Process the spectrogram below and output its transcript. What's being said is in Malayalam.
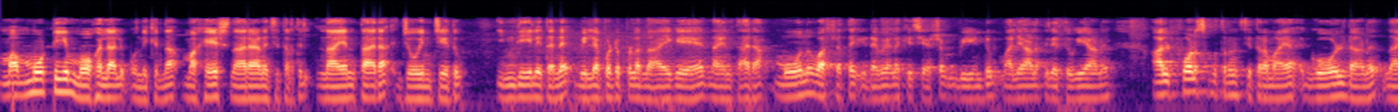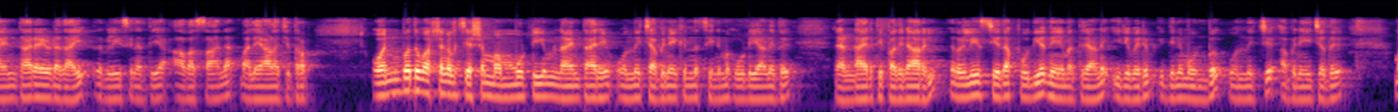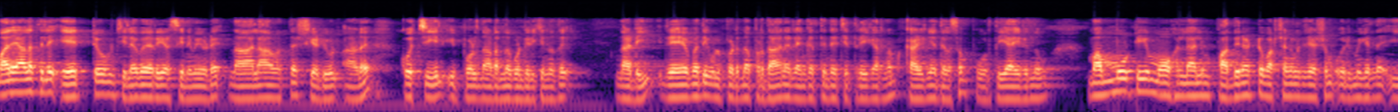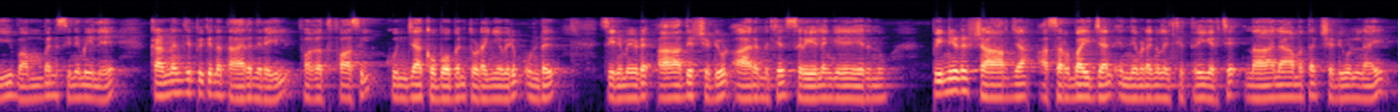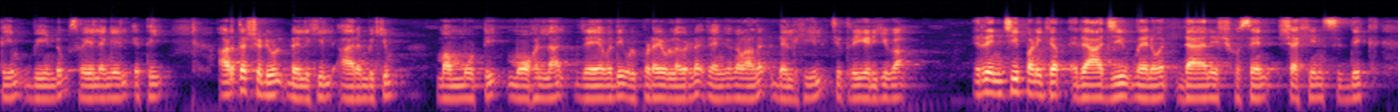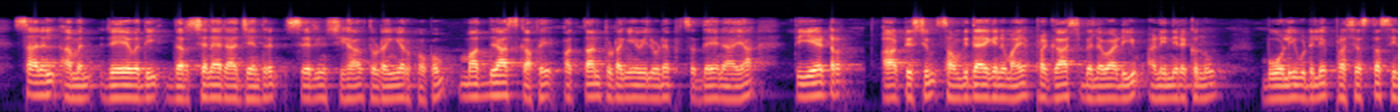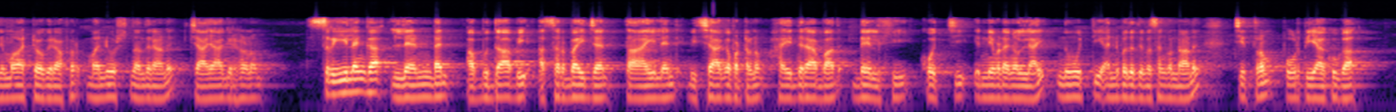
മമ്മൂട്ടിയും മോഹൻലാലും ഒന്നിക്കുന്ന മഹേഷ് നാരായണ ചിത്രത്തിൽ നയൻതാര ജോയിൻ ചെയ്തു. ഇന്ത്യയിലെ തന്നെ വിലപിടിപ്പുള്ള നായികയായ നയൻതാര മൂന്ന് വർഷത്തെ ഇടവേളയ്ക്ക് ശേഷം വീണ്ടും മലയാളത്തിലെത്തുകയാണ്. അൽഫോൺസ് പുത്രൻ ചിത്രമായ ഗോൾഡാണ് നയൻതാരയുടേതായി റിലീസിനെത്തിയ അവസാന മലയാള ചിത്രം. ഒൻപത് വർഷങ്ങൾക്ക് ശേഷം മമ്മൂട്ടിയും നയൻതാരയും ഒന്നിച്ച് അഭിനയിക്കുന്ന സിനിമ കൂടിയാണിത്. രണ്ടായിരത്തി പതിനാറിൽ റിലീസ് ചെയ്ത പുതിയ നിയമത്തിലാണ് ഇരുവരും ഇതിനു മുൻപ് ഒന്നിച്ച് അഭിനയിച്ചത്. മലയാളത്തിലെ ഏറ്റവും ചിലവേറിയ സിനിമയുടെ നാലാമത്തെ ഷെഡ്യൂൾ ആണ് കൊച്ചിയിൽ ഇപ്പോൾ നടന്നുകൊണ്ടിരിക്കുന്നത്. നടി രേവതി ഉൾപ്പെടുന്ന പ്രധാന രംഗത്തിന്റെ ചിത്രീകരണം കഴിഞ്ഞ ദിവസം പൂർത്തിയായിരുന്നു. മമ്മൂട്ടിയും മോഹൻലാലും പതിനെട്ട് വർഷങ്ങൾക്ക് ശേഷം ഒരുമിക്കുന്ന ഈ വമ്പൻ സിനിമയിലെ കണ്ണഞ്ചിപ്പിക്കുന്ന താരനിരയിൽ ഫഹദ് ഫാസിൽ കുഞ്ചാക്കോ ബോബൻ തുടങ്ങിയവരും ഉണ്ട്. സിനിമയുടെ ആദ്യ ഷെഡ്യൂൾ ആരംഭിച്ച് ശ്രീലങ്കയിലായിരുന്നു. പിന്നീട് ഷാർജ അസർബൈജാൻ എന്നിവിടങ്ങളിൽ ചിത്രീകരിച്ച് നാലാമത്തെ ഷെഡ്യൂളിനായി ടീം വീണ്ടും ശ്രീലങ്കയിൽ എത്തി. അടുത്ത ഷെഡ്യൂൾ ഡൽഹിയിൽ ആരംഭിക്കും. മമ്മൂട്ടി മോഹൻലാൽ രേവതി ഉൾപ്പെടെയുള്ളവരുടെ രംഗങ്ങളാണ് ഡൽഹിയിൽ ചിത്രീകരിക്കുക. രഞ്ജി പണിക്കർ രാജീവ് മേനോൻ ഡാനിഷ് ഹുസൈൻ ഷഹീൻ സിദ്ദിഖ് സനൽ അമൻ രേവതി ദർശന രാജേന്ദ്രൻ സെറിൻ ഷിഹാബ് തുടങ്ങിയവർക്കൊപ്പം മദ്രാസ് കഫേ പത്താൻ തുടങ്ങിയവയിലൂടെ ശ്രദ്ധേയനായ തിയേറ്റർ ആർട്ടിസ്റ്റും സംവിധായകനുമായ പ്രകാശ് ബലവാടിയും അണിനിരക്കുന്നു. ബോളിവുഡിലെ പ്രശസ്ത സിനിമാറ്റോഗ്രാഫർ മനോജ് നന്ദനാണ് ഛായാഗ്രഹണം. Sri Lanka London Abu Dhabi Azerbaijan Thailand Visakhapatnam Hyderabad Delhi Kochi എന്നിവിടങ്ങളിലായി നൂറ്റി അൻപത് ദിവസം കൊണ്ടാണ് ചിത്രം പൂർത്തിയാക്കുക.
